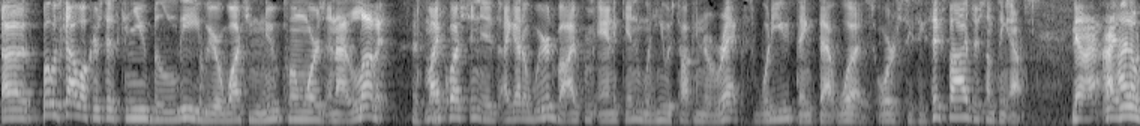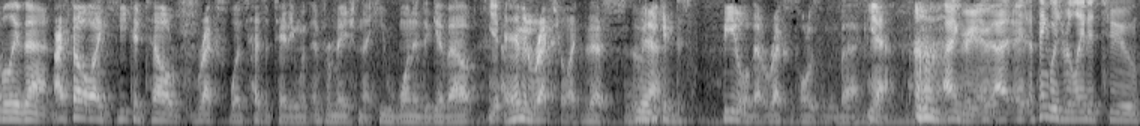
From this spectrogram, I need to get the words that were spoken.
Uh, Boba Skywalker says, "Can you believe we are watching new Clone Wars and I love it." My question is, I got a weird vibe from Anakin when he was talking to Rex. What do you think that was? Order sixty six vibes or something else? Now I, I don't believe that. I felt like he could tell Rex was hesitating with information that he wanted to give out. Yeah. And him and Rex are like this. So Yeah. He can just feel that Rex is holding something back. Yeah, I agree. I, I, I think it was related to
